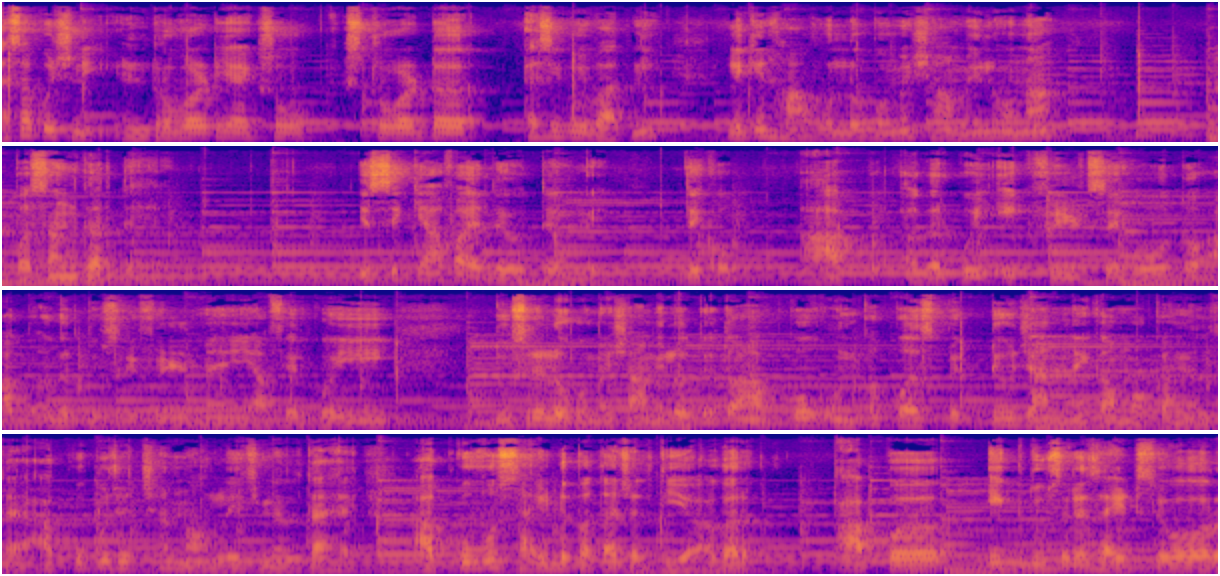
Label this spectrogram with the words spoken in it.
ऐसा कुछ नहीं इंट्रोवर्ट या एक्सो एक्सट्रोवर्ट ऐसी कोई बात नहीं। लेकिन हाँ वो लोगों में शामिल होना पसंद करते हैं। इससे क्या फ़ायदे होते होंगे? देखो, आप अगर कोई एक फ़ील्ड से हो तो आप अगर दूसरी फ़ील्ड में या फिर कोई दूसरे लोगों में शामिल होते हो तो आपको उनका पर्सपेक्टिव जानने का मौका मिलता है। आपको कुछ अच्छा नॉलेज मिलता है। आपको वो साइड पता चलती है। अगर आप एक दूसरे साइड से और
